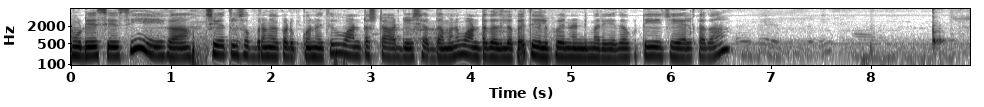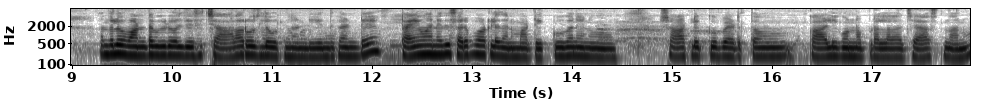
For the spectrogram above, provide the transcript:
ముడేసేసి ఇక చేతులు శుభ్రంగా కడుక్కొని అయితే వంట స్టార్ట్ చేసేద్దామని వంట గదిలోకి అయితే వెళ్ళిపోయానండి. మరి ఏదో ఒకటి చేయాలి కదా. అందులో వంట వీడియోలు చేసి చాలా రోజులు అవుతుందండి. ఎందుకంటే టైం అనేది సరిపోవట్లేదు అనమాట ఎక్కువగా నేను షార్ట్లు ఎక్కువ పెడతాం ఖాళీగా ఉన్నప్పుడు అలా చేస్తున్నాను.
